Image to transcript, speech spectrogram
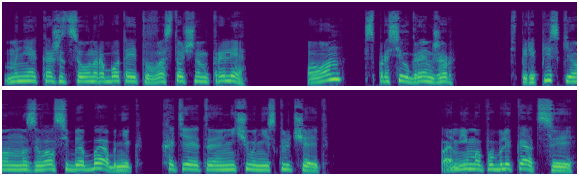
Мне кажется, он работает в восточном крыле. Он? спросил Грэнджер. В переписке он называл себя Бабник, хотя это ничего не исключает. Помимо публикации,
